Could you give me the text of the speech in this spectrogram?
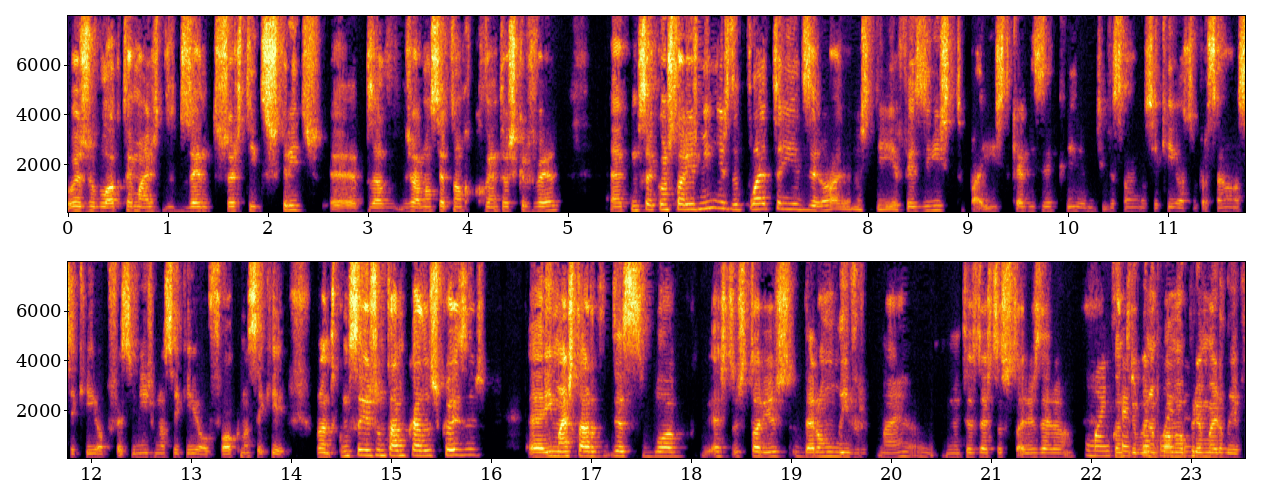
hoje o blog tem mais de 200 artigos escritos, apesar de já não ser tão recorrente a escrever, Uh, comecei com histórias minhas de atleta e a dizer, olha, neste dia fez isto, pá, isto quer dizer que a motivação não sei o quê, a superação não sei o quê, ao perfeccionismo não sei o quê, ao foco não sei o quê. Pronto, comecei a juntar um bocado as coisas uh, e mais tarde desse blog estas histórias deram um livro, não é? Muitas destas histórias deram, contribuíram para o meu primeiro livro,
